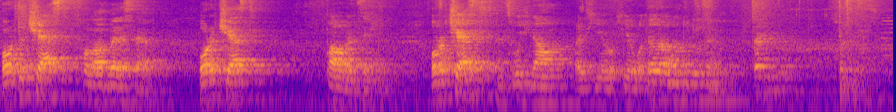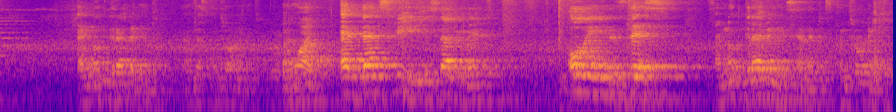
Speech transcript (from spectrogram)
Or the chest, followed by a stab. Or a chest, power and second. Or a chest, and switch down right here or here, whatever I want to do then. I'm not grabbing it, I'm just controlling it. Why? At that speed, he's stabbing me. All I need is this. I'm not grabbing his hand, I'm just controlling it.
